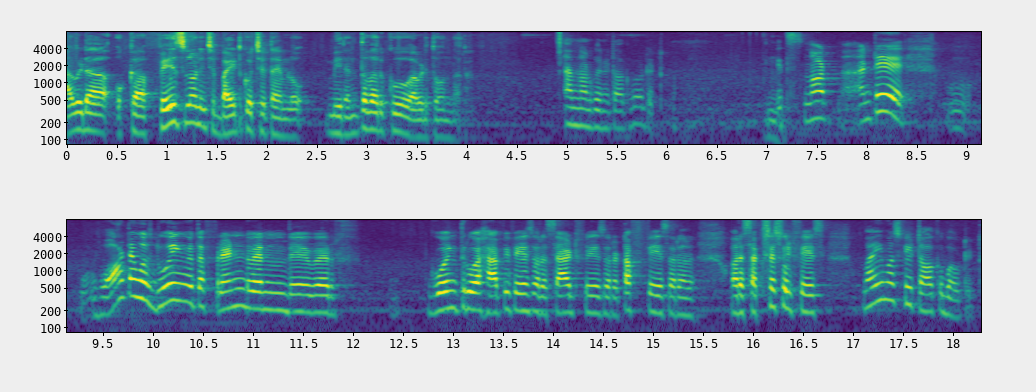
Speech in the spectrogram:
ఆవిడ ఒక ఫేజ్లో నుంచి బయటకు వచ్చే టైంలో మీరు ఎంతవరకు ఆవిడతో ఉన్నారు? I'm not talk about it it's not అంటే what I was doing with a friend when they were going through a happy phase or a sad phase or a tough phase or or a successful phase why must we talk about it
